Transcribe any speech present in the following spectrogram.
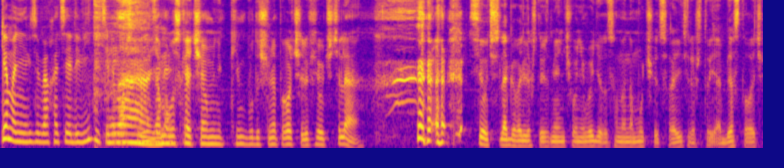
Кем они тебя хотели видеть или, может, А, видели? я могу сказать, чем каким будущим меня пророчили все учителя. Все учителя говорили, что из меня ничего не выйдет, и со мной намучаются родители, что я бестолочь.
